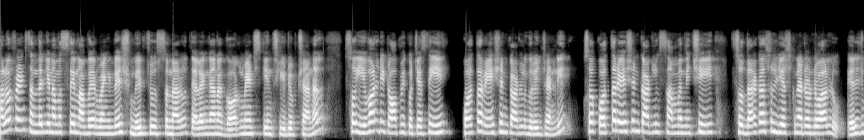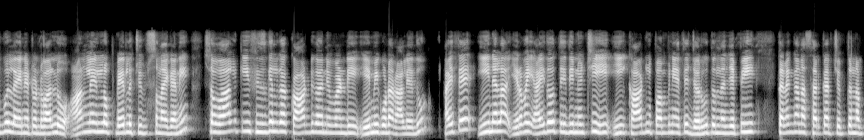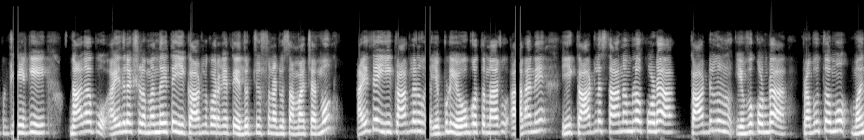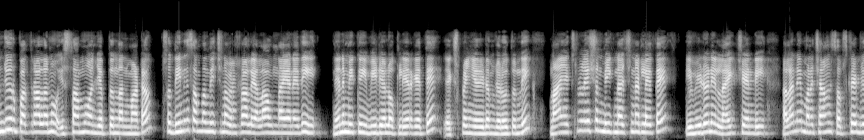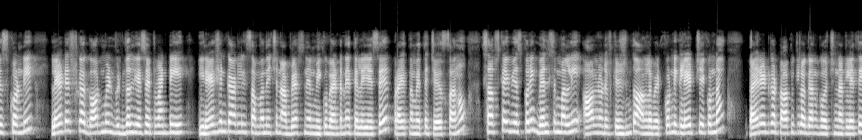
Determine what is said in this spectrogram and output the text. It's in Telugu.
హలో ఫ్రెండ్స్ అందరికీ నమస్తే. నా పేరు వెంకటేష్. మీరు చూస్తున్నారు Telangana government schemes YouTube channel. So ఇవాళ టాపిక్ వచ్చేసి కొత్త రేషన్ కార్డుల గురించి అండి సో కొత్త రేషన్ కార్డులకు సంబంధించి సో దరఖాస్తులు చేసుకునేటువంటి వాళ్ళు ఎలిజిబుల్ అయినటువంటి వాళ్ళు ఆన్లైన్లో పేర్లు చూపిస్తున్నాయి కానీ సో వాళ్ళకి ఫిజికల్గా కార్డు కానివ్వండి ఏమీ కూడా రాలేదు. అయితే ఈ నెల ఇరవై ఐదో తేదీ నుంచి ఈ కార్డుల పంపిణీ అయితే జరుగుతుందని చెప్పి తెలంగాణ సర్కార్ చెప్తున్నప్పటికీ దాదాపు ఐదు లక్షల మంది అయితే ఈ కార్డుల కొరకైతే ఎదురు చూస్తున్నట్లు సమాచారము. అయితే ఈ కార్డులను ఎప్పుడు ఇవ్వబోతున్నారు? అలానే ఈ కార్డుల స్థానంలో కూడా కార్డులను ఇవ్వకుండా ప్రభుత్వము మంజూరు పత్రాలను ఇస్తాము అని చెప్తుందనమాట సో దీనికి సంబంధించిన వివరాలు ఎలా ఉన్నాయి అనేది నేను మీకు ఈ వీడియోలో క్లియర్గా అయితే ఎక్స్ప్లెయిన్ చేయడం జరుగుతుంది. నా ఎక్స్ప్లెనేషన్ మీకు నచ్చినట్లయితే ఈ వీడియోని లైక్ చేయండి. అలానే మన ఛానల్ సబ్స్క్రైబ్ చేసుకోండి. లేటెస్ట్గా గవర్నమెంట్ విడుదల చేసేటువంటి ఈ రేషన్ కార్డులకు సంబంధించిన అప్డేట్స్ నేను మీకు వెంటనే తెలియజేసే ప్రయత్నం అయితే చేస్తాను. సబ్స్క్రైబ్ చేసుకొని బెల్ సింబల్ని ఆల్ నోటిఫికేషన్తో ఆన్లో పెట్టుకోండి. లేట్ చేయకుండా డైరెక్ట్గా టాపిక్లో కనుక వచ్చినట్లయితే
